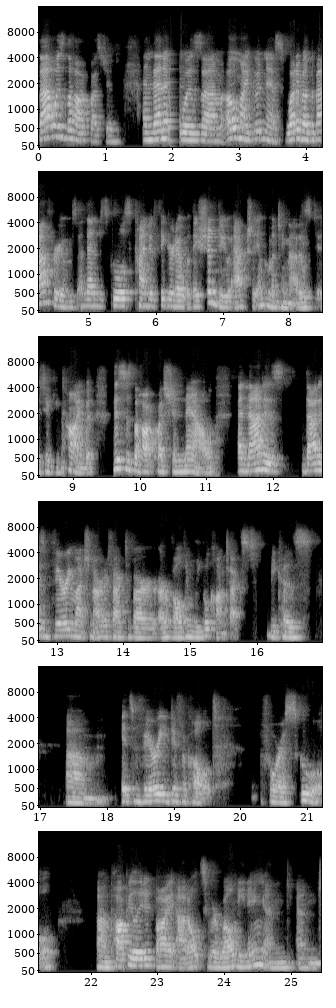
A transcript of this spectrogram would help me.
That was the hot question. And then it was, um, oh my goodness, what about the bathrooms? And then the schools kind of figured out what they should do. Actually, implementing that is, is taking time. But this is the hot question now. And that is that is very much an artifact of our, our evolving legal context because um, it's very difficult for a school um, populated by adults who are well-meaning and and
